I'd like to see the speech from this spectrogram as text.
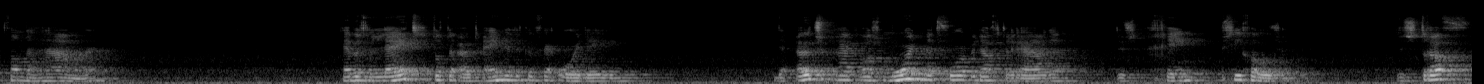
van de hamer hebben geleid tot de uiteindelijke veroordeling. De uitspraak was moord met voorbedachte raden, dus geen psychose. De straf,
